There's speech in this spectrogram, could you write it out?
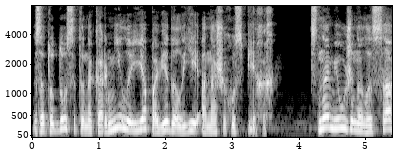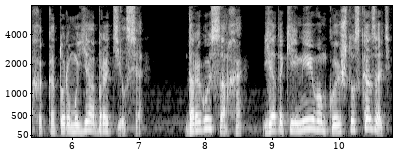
зато досыта накормила, и я поведал ей о наших успехах. С нами ужинал и Саха, к которому я обратился. «Дорогой Саха, я таки имею вам кое-что сказать.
